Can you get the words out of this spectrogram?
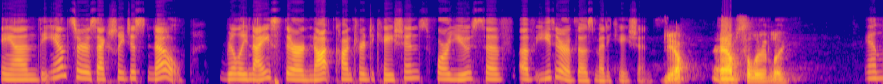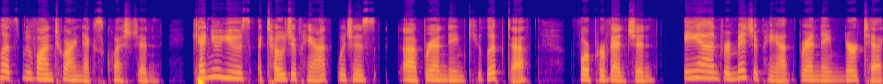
And the answer is actually just no really nice. There are not contraindications for use of, of either of those medications. Yep, absolutely. And let's move on to our next question. Can you use atogepant, which is uh, brand name Qulipta, for prevention, and rimegepant, brand name Nurtec,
